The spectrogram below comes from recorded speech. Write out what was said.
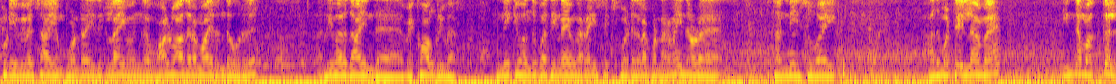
இருக்கக்கூடிய விவசாயம் போன்ற இதுக்கெல்லாம் இவங்க வாழ்வாதாரமாக இருந்த ஒரு ரிவர் தான் இந்த மெக்காங் ரிவர் இன்றைக்கும் வந்து பார்த்திங்கன்னா இவங்க ரைஸ் எக்ஸ்போர்ட் இதெல்லாம் பண்ணுறாங்கன்னா இதனோட தண்ணி சுவை அது மட்டும் இல்லாமல் இந்த மக்கள்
